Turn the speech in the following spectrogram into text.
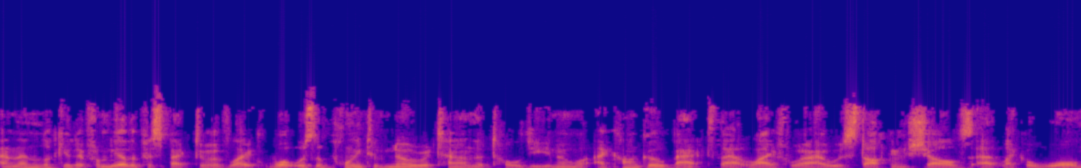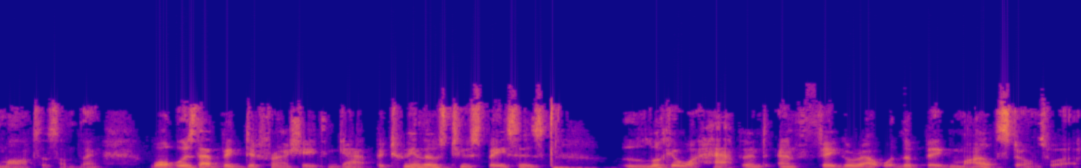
And then look at it from the other perspective of like what was the point of no return that told you you know what? I can't go back to that life where i was stocking shelves at like a walmart or something. What was that big differentiating gap? Between those two spaces look at what happened and figure out what the big milestones were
